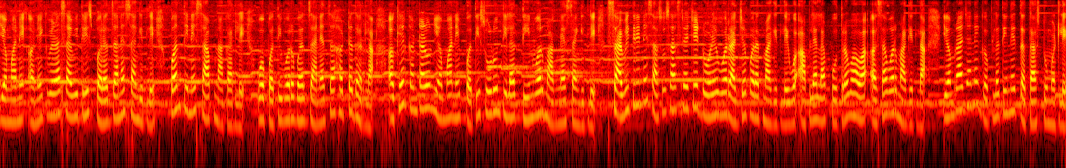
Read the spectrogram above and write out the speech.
यमाने अनेक वेळा सावित्रीस परत जाण्यास सांगितले पण तिने साप नाकारले व पतीबरोबर जाण्याचा हट्ट धरला. अखेर कंटाळून यमाने पती सोडून तिला तीन वर मागण्यास सांगितले. सावित्रीने सासू सासऱ्याचे डोळे व राज्य परत मागितले व आपल्याला पुत्र व्हावा असा वर मागितला. यमराजाने गफलतीने तथास्तू म्हटले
